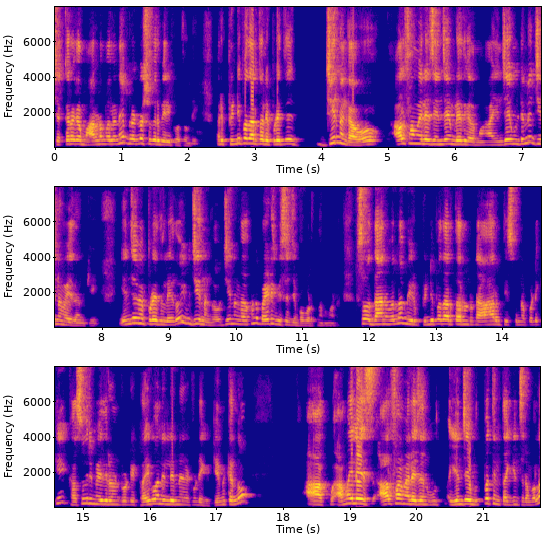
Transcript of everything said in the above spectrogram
చక్కెరగా మారడం వల్లనే బ్లడ్లో షుగర్ పెరిగిపోతుంది. మరి పిండి పదార్థాలు ఎప్పుడైతే జీర్ణం కావో ఆల్ఫా మైలేజ్ ఎంజైమ్ లేదు కదమ్మా ఆ ఎంజైమ్ ఉంటేనే జీర్ణం అయ్యేదానికి ఎంజైమ్ ఎప్పుడైతే లేదో ఇవి జీర్ణం కావు. జీర్ణం కాకుండా బయటకు విసర్జింపబడుతుంది అనమాట సో దానివల్ల మీరు పిండి పదార్థాలు ఉన్నటువంటి ఆహారం తీసుకున్నప్పటికీ కసూరి మేదిలో ఉన్నటువంటి ట్రైగోనిల్లిన్ అనేటువంటి కెమికల్ ఆ అమైలేజ్ ఆల్ఫా అమైలేజ్ అనే ఉత్- ఎంజైమ్ ఉత్పత్తిని తగ్గించడం వల్ల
